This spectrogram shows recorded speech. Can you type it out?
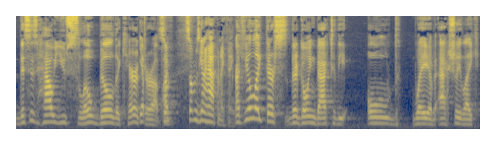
this is how you slow build a character up. Some- something's going to happen, I think. I feel like they're they're going back to the old way of actually like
